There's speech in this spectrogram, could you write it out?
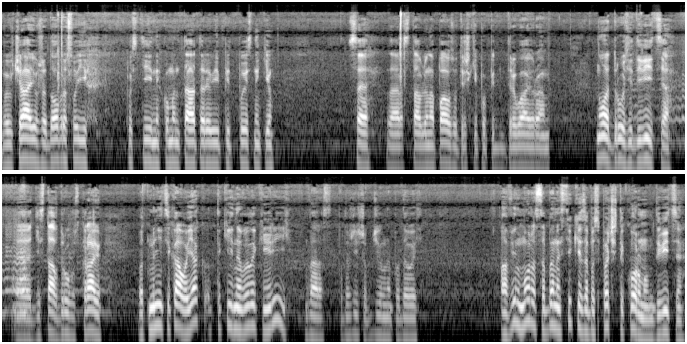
вивчаю вже добре своїх постійних коментаторів і підписників. Все, зараз ставлю на паузу, трішки попідриваю рамки. Ну от, друзі, дивіться, е, дістав другу з краю. От мені цікаво, як от такий невеликий рій, зараз подождіть, щоб бджіл не подавить. А він може себе настільки забезпечити кормом, дивіться.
